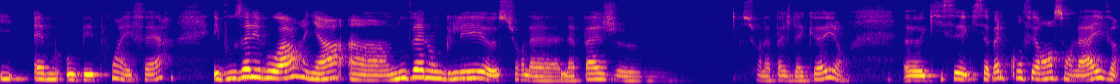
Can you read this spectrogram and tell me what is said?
b-u-s-i-m-o-b.fr et vous allez voir, il y a un nouvel onglet euh, sur la, page euh, sur la page d'accueil euh, qui, s'appelle conférence en live.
